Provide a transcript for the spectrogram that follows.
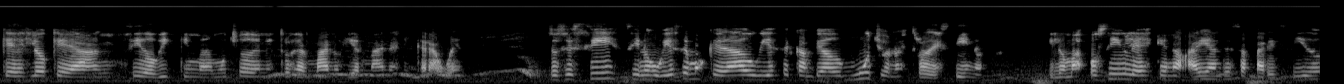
que es lo que han sido víctimas muchos de nuestros hermanos y hermanas nicaragüenses. Entonces sí, si nos hubiésemos quedado hubiese cambiado mucho nuestro destino. Y lo más posible es que nos hayan desaparecido,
